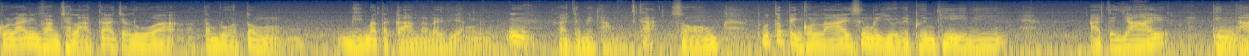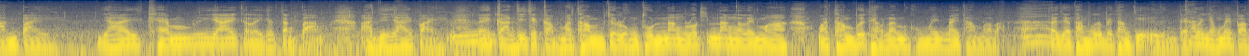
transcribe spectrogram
คนร้ายมีความฉลาดก็อาจจะรู้ว่าตำรวจต้อง มีมาตรการอะไรอย่างหนึ่งอืมก็อาจจะไม่ทำค่ะสองทุกถ้าเป็นคนร้ายซึ่งมาอยู่ในพื้นที่นี้ อาจจะย้ายถิ่นฐานไป ย้ายแคมป์หรือย้ายอะไรกันต่าง ๆ อาจจะย้ายไป ในการที่จะกลับมาทำจะลงทุนนั่งรถนั่งอะไรมา มาทำเพื่อแถวนั้นมันคงไม่ไม่ทำแล้วล่ะอ่าถ้าจะทำก็จะไปทำที่อื่น แต่ค่ะก็ยังไม่ปรา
